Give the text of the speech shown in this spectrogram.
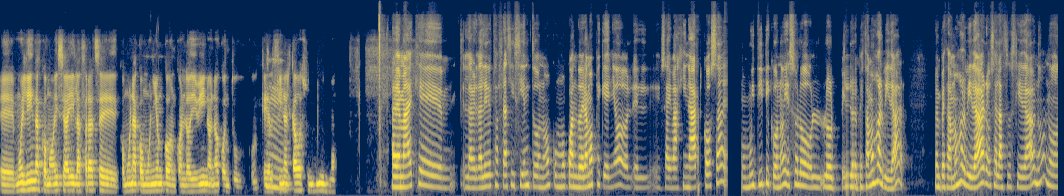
eh, muy lindas, como dice ahí la frase, como una comunión con, con lo divino, ¿no? Con tu, que al fin y al mm. cabo es uno mismo. Además es que mm, la verdad leo esta frase y siento, ¿no? Como cuando éramos pequeños, o sea, imaginar cosas como muy típico, ¿no? Y eso lo, empezamos a olvidar. Lo empezamos a olvidar, o sea, la sociedad, ¿no? no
